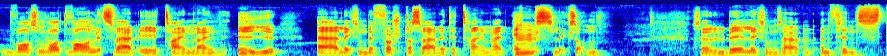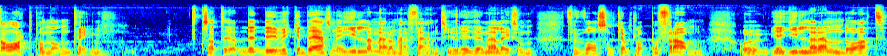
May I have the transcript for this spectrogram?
vad som var ett vanligt svärd i timeline Y är liksom det första svärdet i timeline X mm. liksom. Så det blir liksom en fin start på någonting. Så att det, det är mycket det som jag gillar med de här fan-teorierna liksom, för vad som kan ploppa fram. Och jag gillar ändå att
